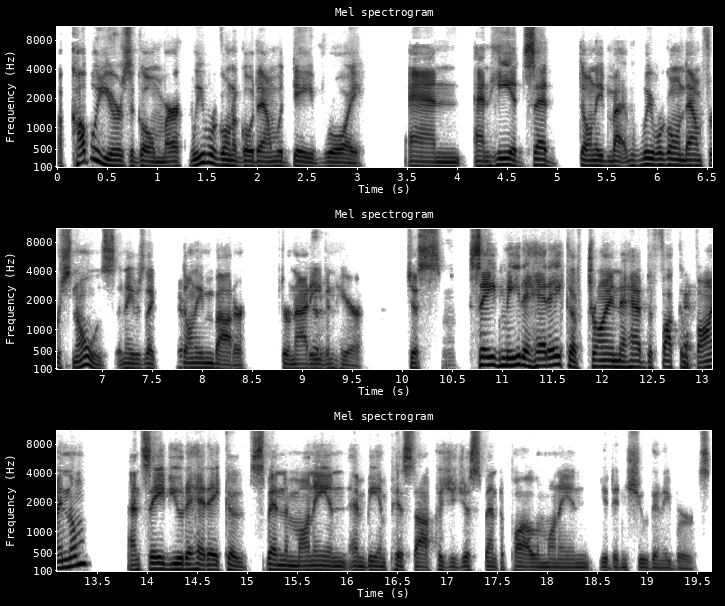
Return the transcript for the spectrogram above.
a couple years ago, Mark, we were going to go down with Dave Roy, and and he had said, "Don't even." We were going down for snows, and he was like, Yeah. "Don't even bother. They're not Yeah. even here. Just Mm. save me the headache of trying to have to fucking find them." And save you the headache of spending money and, and being pissed off because you just spent a pile of money and you didn't shoot any birds.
